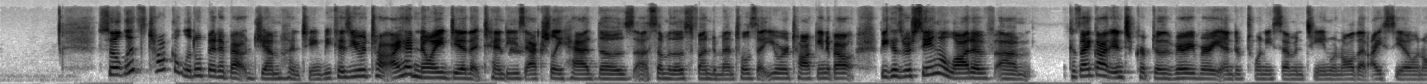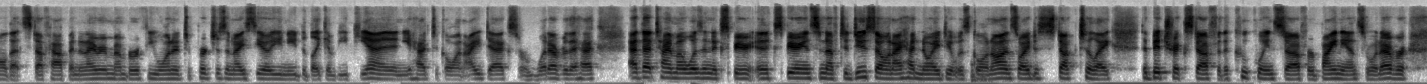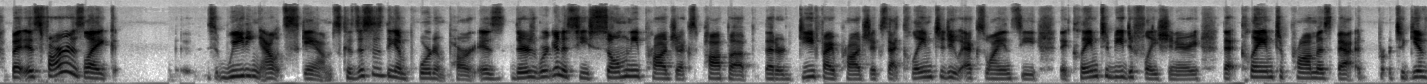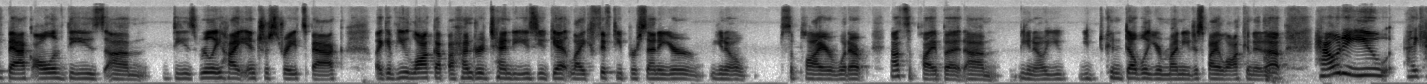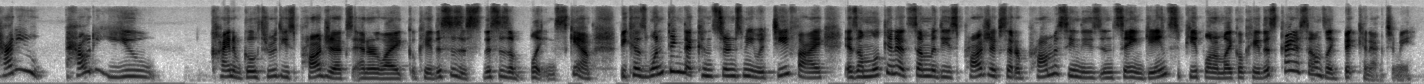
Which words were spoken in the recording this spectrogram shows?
So let's talk a little bit about gem hunting because you were talking. I had no idea that Tendies actually had those uh, some of those fundamentals that you were talking about because we're seeing a lot of um, because I got into crypto the very, very end of 2017 when all that ICO and all that stuff happened. And I remember if you wanted to purchase an ICO, you needed like a VPN and you had to go on IDEX or whatever the heck. At that time, I wasn't exper- experienced enough to do so, and I had no idea what was going on. So I just stuck to like the Bittrex stuff or the KuCoin stuff or Binance or whatever. But as far as like weeding out scams because this is the important part is there's we're going to see so many projects pop up that are defi projects that claim to do x y and z that claim to be deflationary that claim to promise back to give back all of these um, these really high interest rates back. Like if you lock up 100 tendies you get like 50% of your you know supply or whatever not supply but um you know you you can double your money just by locking it up. How do you like how do you how do you kind of go through these projects and are like okay this is a, this is a blatant scam because one thing that concerns me with defi is i'm looking at some of these projects that are promising these insane gains to people and i'm like okay this kind of sounds like bitconnect to me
